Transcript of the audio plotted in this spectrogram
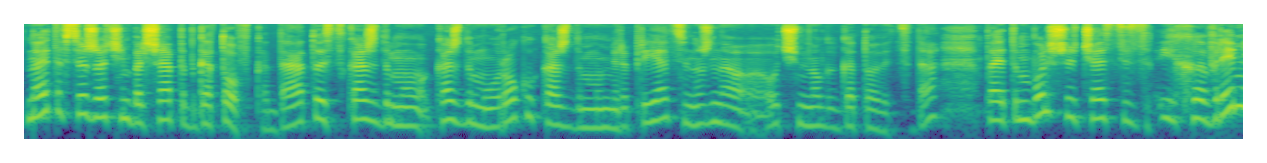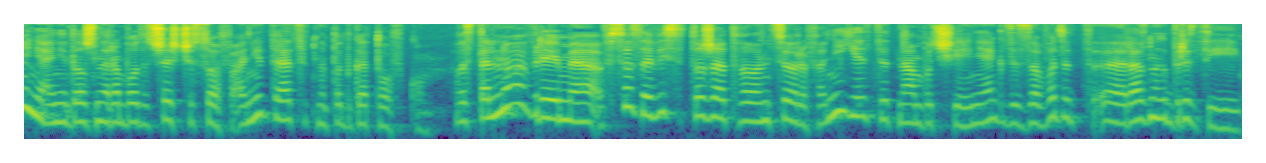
Но это все же очень большая подготовка, да, то есть каждому, каждому уроку, каждому мероприятию нужно очень много готовиться, да. Поэтому большую часть из их времени, они должны работать 6 часов, они тратят на подготовку. В остальное время все зависит тоже от волонтеров. Они ездят на обучение, где заводят э, разных друзей.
